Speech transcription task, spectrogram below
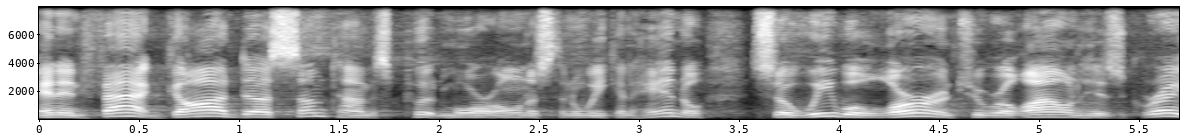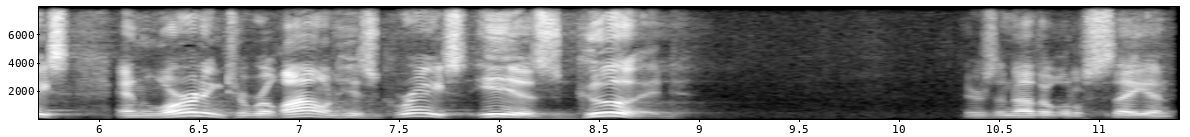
And in fact, God does sometimes put more on us than we can handle, so we will learn to rely on His grace. And learning to rely on His grace is good. There's another little saying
